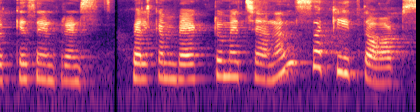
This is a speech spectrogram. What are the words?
లుక్ వేసేయండి friends. Welcome back to my channel Sakhi thoughts.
